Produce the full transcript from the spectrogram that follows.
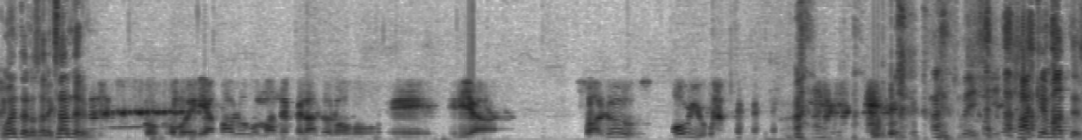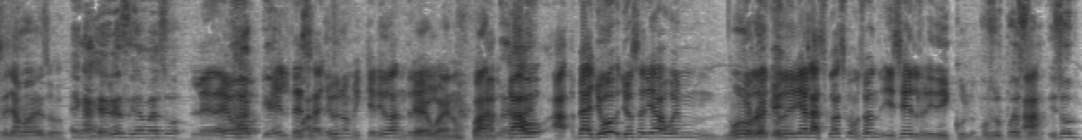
Cuéntanos, Alexander. Co- como diría Pablo Guzmán de Pelando el Ojo, eh, diría, saludos, obvio. Jaque mate se llama eso. En ajedrez se llama eso. Le debo jaque el desayuno, mi querido André. Qué bueno. ¿Cuándo? Acabo, a- vea, yo, yo sería buen. No, yo, diría las cosas como son. Hice el ridículo. Por supuesto, Ah. hizo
